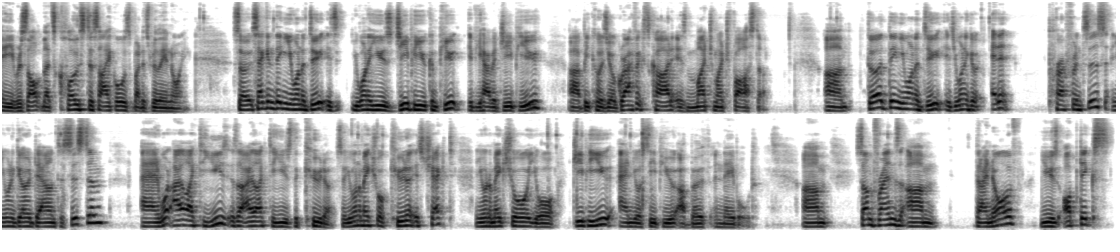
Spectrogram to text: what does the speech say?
a result that's close to cycles, but it's really annoying. So second thing you want to do is you want to use GPU compute if you have a GPU uh, because your graphics card is much, much faster. Um, third thing you want to do is you want to go edit preferences and you want to go down to system. And what I like to use is I like to use the CUDA. So you want to make sure CUDA is checked and you want to make sure your GPU and your CPU are both enabled. Um, some friends um, that I know of use OptiX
